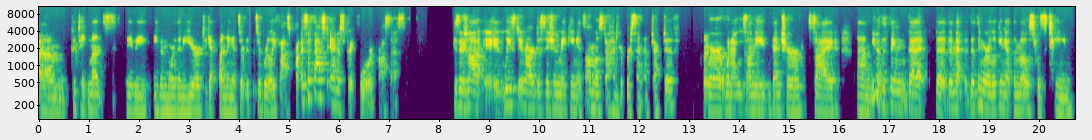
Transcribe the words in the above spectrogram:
um, could take months, maybe even more than a year to get funding. It's a, it's a really fast, pro- it's a fast and a straightforward process because there's not, at least in our decision making, it's almost 100% objective. Right. Where when I was on the venture side, um, you know, the thing that the the the thing we were looking at the most was team,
